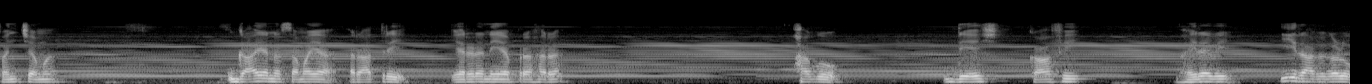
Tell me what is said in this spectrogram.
ಪಂಚಮ, ಗಾಯನ ಸಮಯ ರಾತ್ರಿ ಎರಡನೆಯ ಪ್ರಹರ ಹಾಗೂ ದೇಶ್, ಕಾಫಿ, ಭೈರವಿ ಈ ರಾಗಗಳು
